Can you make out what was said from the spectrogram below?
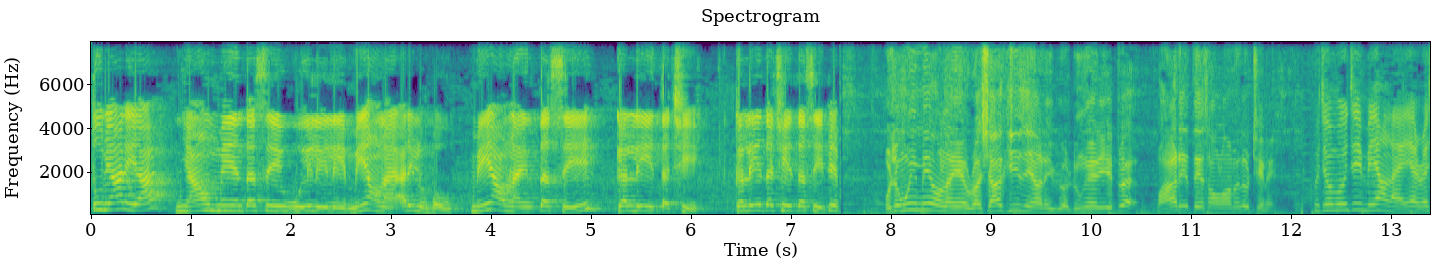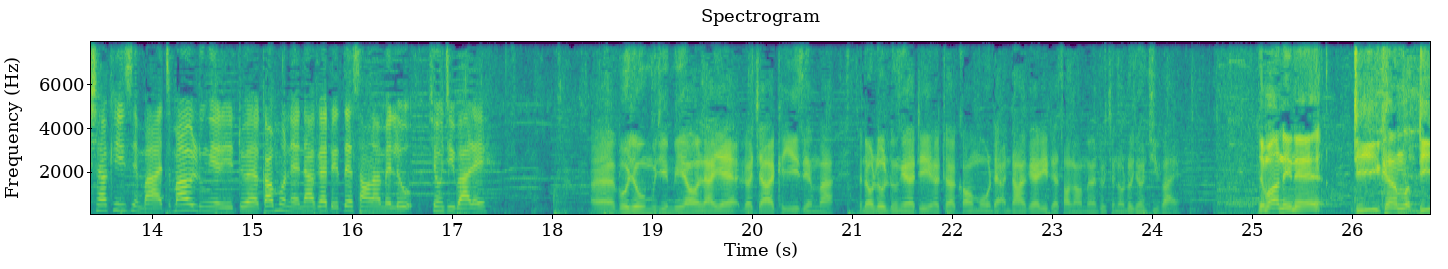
သူများတွေကညောင်မင်းတဆေဝေးလေးလေးမင်းအောင်လိုင်းအဲ့ဒီလိုမဟုတ်ဘူးမင်းအောင်လိုင်းတဆေဂလေးတချေဂလေးတချေတဆေဖြစ်ဘိုးချုပ်မင်းအောင်လိုင်းရဲ့ရုရှားခီးစဉ်ကနေပြီးတော့လူငယ်တွေအတွက်ဘာတွေအသေးဆောင်လာမယ်လို့ထင်လဲ ကိုကြုံမုံကြီးမင်းအောင်လှိုင်ရဲ့ရုရှားခီးစဉ်မှာကျမတို့လူငယ်တွေအတွက်ကောင်းမွန်တဲ့နာဂတ်တွေတက်ဆောင်လာမယ်လို့ယုံကြည်ပါတယ်အဲဗိုလ်ချုပ်မှုကြီးမင်းအောင်လှိုင်ရဲ့ရကြခရီးစဉ်မှာကျွန်တော်တို့လူငယ်တွေအတွက်ကောင်းမွန်တဲ့အနာဂတ်တွေတက်ဆောင်လာမယ်လို့ကျွန်တော်တို့ယုံကြည်ပါတယ်ညီမအနေနဲ့ဒီအခန်းဒီ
